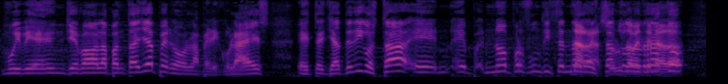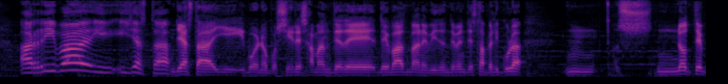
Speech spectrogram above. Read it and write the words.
muy bien llevado a la pantalla, pero la película es, este, ya te digo, está eh, no profundiza en nada, Nada, está todo el absolutamente rato arriba y, y ya está. Ya está, y bueno, pues si eres amante de, de Batman, evidentemente esta película no te,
